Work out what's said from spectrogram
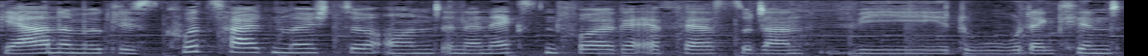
gerne möglichst kurz halten möchte und in der nächsten Folge erfährst du dann, wie du dein Kind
